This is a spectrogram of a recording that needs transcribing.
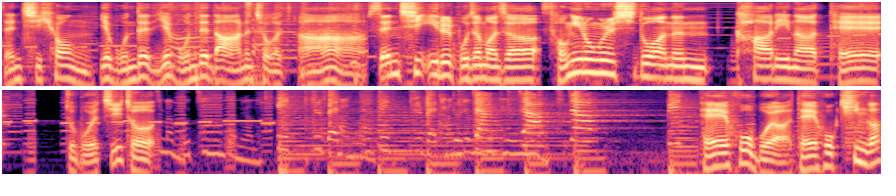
센치 형. 얘 뭔데? 얘 뭔데? 나 아는 척하. 아, 센치 1을 보자마자 성희롱을 시도하는 칼이나 대. 저 뭐였지? 저 대호 뭐야? 대호 킹가?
